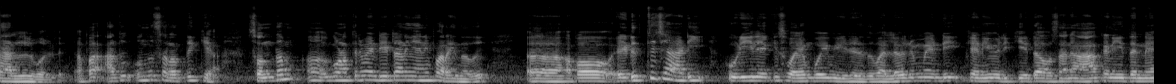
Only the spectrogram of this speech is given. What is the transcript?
പാരലൽ വേൾഡ് അപ്പോൾ അത് ഒന്ന് ശ്രദ്ധിക്കുക. സ്വന്തം ഗുണത്തിന് വേണ്ടിയിട്ടാണ് ഞാൻ പറയുന്നത്. അപ്പോൾ എടുത്തു ചാടി കുഴിയിലേക്ക് സ്വയം പോയി വീഴരുത്. വല്ലവരും വേണ്ടി കെണി ഒരുക്കിയിട്ട് അവസാനം ആ കെണിയിൽ തന്നെ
